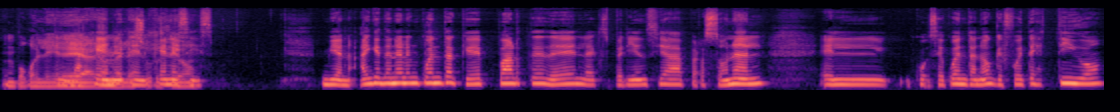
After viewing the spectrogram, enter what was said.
Un poco la idea la dónde el surgió. génesis. Bien, hay que tener en cuenta que parte de la experiencia personal, él se cuenta ¿no? que fue testigo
